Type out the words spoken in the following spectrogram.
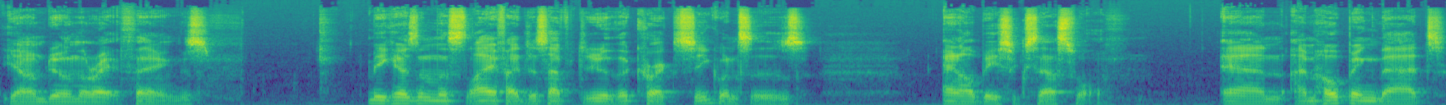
you know, I'm doing the right things. Because in this life, I just have to do the correct sequences and I'll be successful. And I'm hoping that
